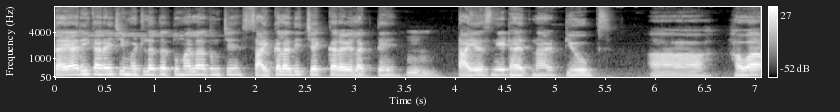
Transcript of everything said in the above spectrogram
तयारी करायची म्हटलं तर तुम्हाला तुमचे सायकल आधी चेक करावी लागते. टायर्स नीट आहेत ना ट्यूब्स हवा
